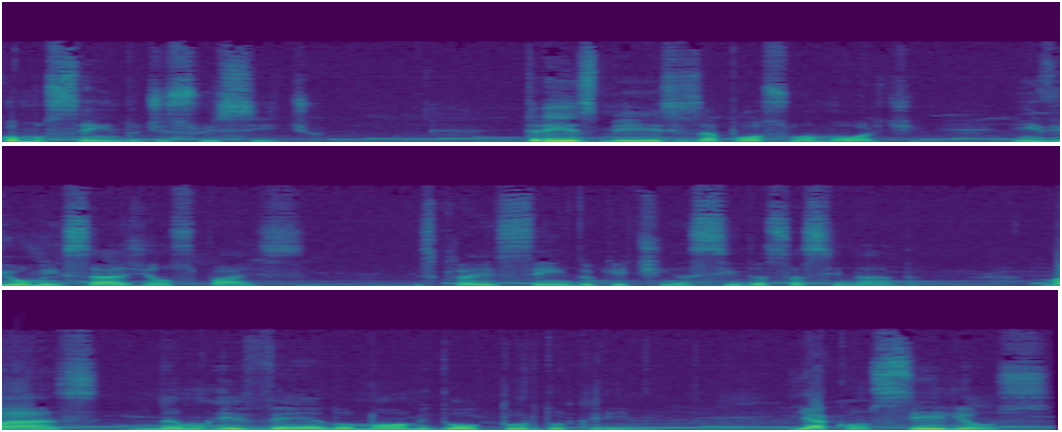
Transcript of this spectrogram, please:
como sendo de suicídio. Três meses após sua morte, enviou mensagem aos pais, esclarecendo que tinha sido assassinado, mas não revela o nome do autor do crime e aconselha-os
